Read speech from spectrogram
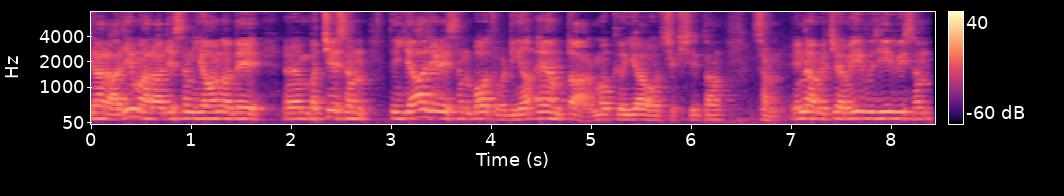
ਜਾਂ ਰਾਜੇ ਮਹਾਰਾਜੇ ਸਨ ਜਾਂ ਉਹਨਾਂ ਦੇ ਬੱਚੇ ਸਨ ਤੇ ਜਾਂ ਜਿਹੜੇ ਸਨ ਬਹੁਤ ਵੱਡੀਆਂ ਅਹਿਮ ਧਾਰਮਿਕ ਜਾਂ ਹੋਰ ਸ਼ਖਸੀਅਤਾਂ ਸਨ। ਇਹਨਾਂ ਵਿੱਚ ਅਮੀਰ ਵਜ਼ੀਰ ਵੀ ਸਨ।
